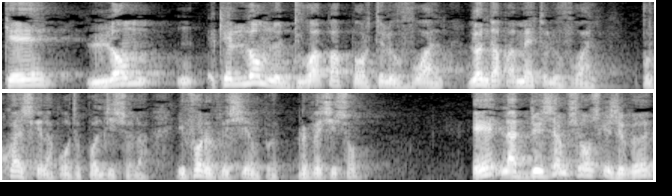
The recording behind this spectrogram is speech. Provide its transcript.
que l'homme, que l'homme ne doit pas porter le voile, l'homme ne doit pas mettre le voile Pourquoi est-ce que l'apôtre Paul dit cela? Il faut réfléchir un peu. Réfléchissons. Et la deuxième chose que je veux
